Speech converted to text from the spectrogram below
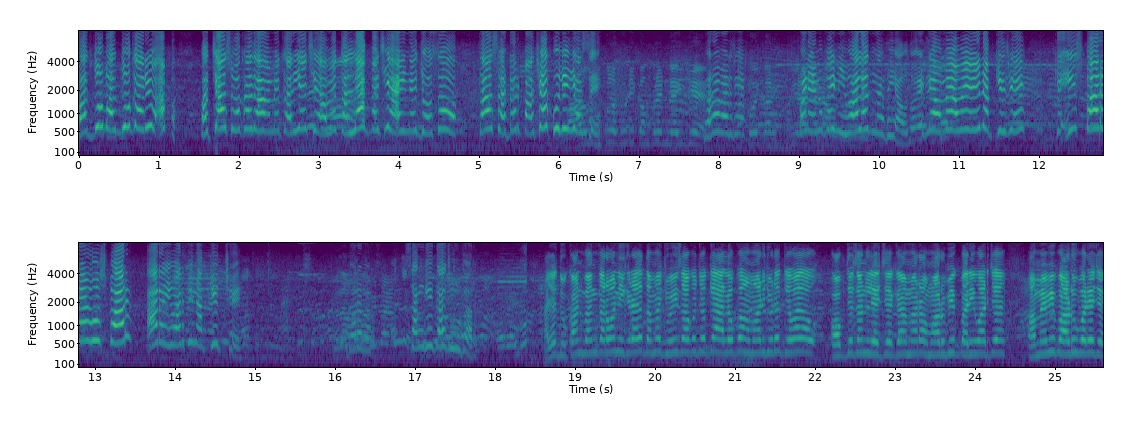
બધું બધું કર્યું. આપ પચાસ વખત અમે કરીએ છીએ. હવે કલાક પછી આવીને જોશો તો શટર પાછા ખુલી જશે. બરાબર છે? પણ એનું કઈ નિવાલ જ નથી આવતો. એટલે અમે હવે એ નક્કી છે કે ઈસ પાર હે ઉસ પાર આ રવિવારથી નક્કી જ છે બરાબર સંગીતા જિંકર આજે દુકાન બંધ કરવા નીકળ્યા છે. તમે જોઈ શકો છો કે આ લોકો અમારી જોડે કેવા ઓબ્જેક્શન લે છે કે અમારો અમારું બી પરિવાર છે. અમે બી ભાડું ભરે છે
